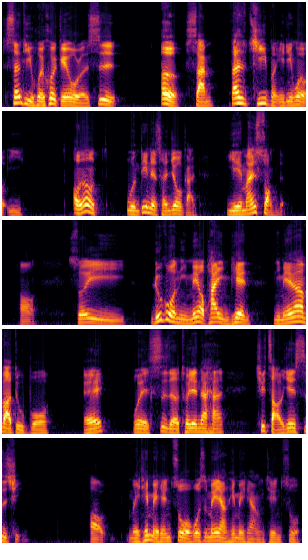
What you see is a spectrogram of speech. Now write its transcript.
身体回馈给我的是二三，但是基本一定会有一哦，那种稳定的成就感也蛮爽的哦。所以如果你没有拍影片，你没办法赌博，哎、我也试着推荐大家去找一件事情哦，每天每天做，或是每两天每天两天做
